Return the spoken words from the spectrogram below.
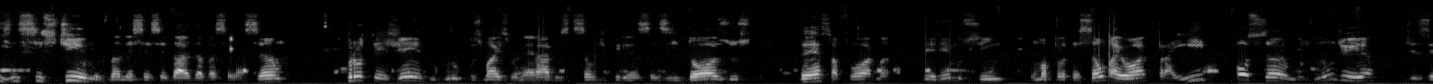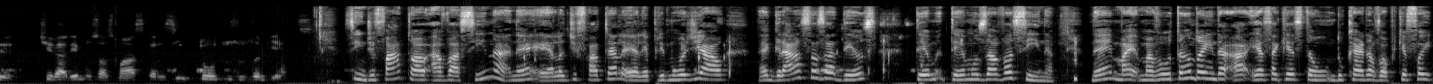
insistimos na necessidade da vacinação, protegendo grupos mais vulneráveis, que são de crianças e idosos. Dessa forma, teremos sim uma proteção maior para aí possamos, num dia, dizer tiraremos as máscaras em todos os ambientes. Sim, de fato, a, a vacina, né, ela de fato ela, ela é primordial. Né? Graças a Deus tem, temos a vacina. Né? Mas, mas, voltando ainda a essa questão do carnaval, porque foi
